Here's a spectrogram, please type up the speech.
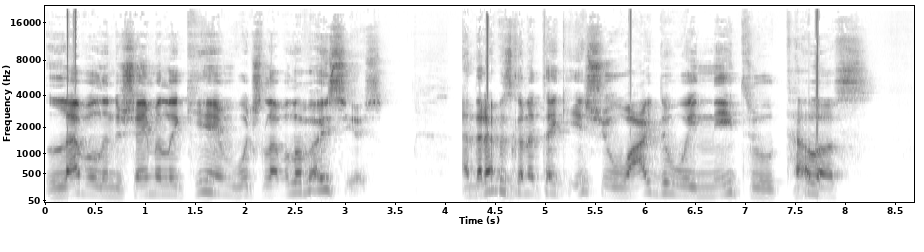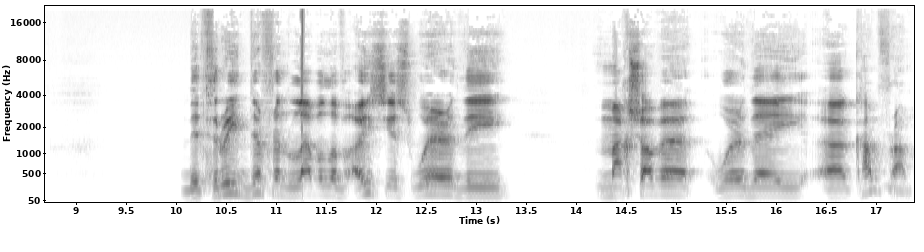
level in the Shem Elikim, which level of Oisius. And the Rebbe is going to take issue. Why do we need to tell us the three different level of Oisius where the machshava, where they uh, come from?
